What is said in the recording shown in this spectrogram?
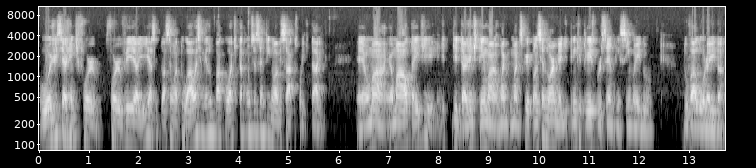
Hoje, se a gente for, for ver aí a situação atual, esse mesmo pacote está com 69 sacas por hectare. É uma, é uma alta aí de, de, de A gente tem uma, uma, uma, discrepância enorme aí de 33% em cima aí do, do valor aí da.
